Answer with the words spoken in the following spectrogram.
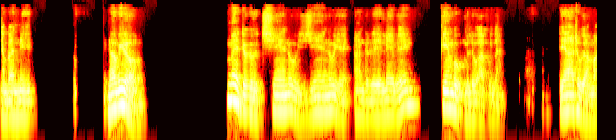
နံပါတ်2နောက်ပြီးတော့မဲ့တို့ချင်းတို့ယင်တို့ရဲ့အန္တရာယ်လည်းပဲ ကင်းဖို့မလိုအပ်ဘူးလားတရားထုတ်ရမှာ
